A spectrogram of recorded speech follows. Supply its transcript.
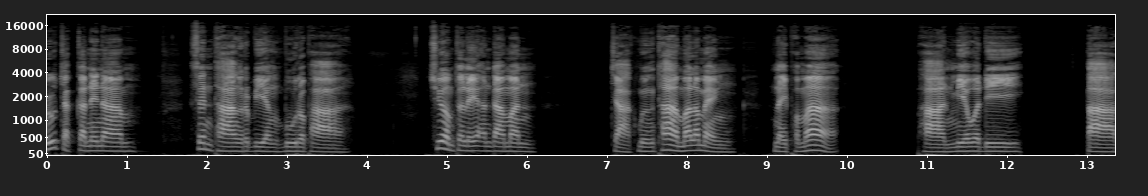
รู้จักกันในนาม เส้นทางระเบียงบูรพา เชื่อมทะเลอันดามัน จากเมืองท่ามะละแมงในพม่า ผ่านเมียวดี ตาก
